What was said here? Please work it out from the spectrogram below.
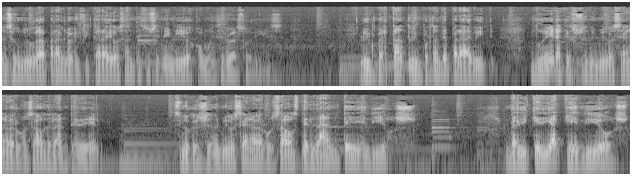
En segundo lugar, para glorificar a Dios ante sus enemigos, como dice el verso 10. Lo, lo importante para David no era que sus enemigos sean avergonzados delante de él, sino que sus enemigos sean avergonzados delante de Dios. David quería que Dios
